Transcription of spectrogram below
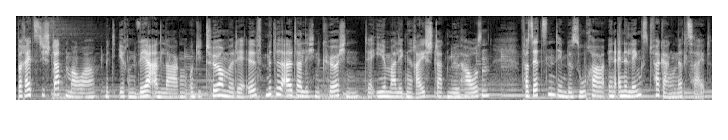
Bereits die Stadtmauer mit ihren Wehranlagen und die Türme der elf mittelalterlichen Kirchen der ehemaligen Reichsstadt Mühlhausen versetzen den Besucher in eine längst vergangene Zeit.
